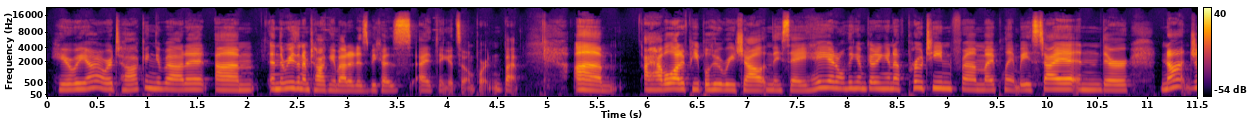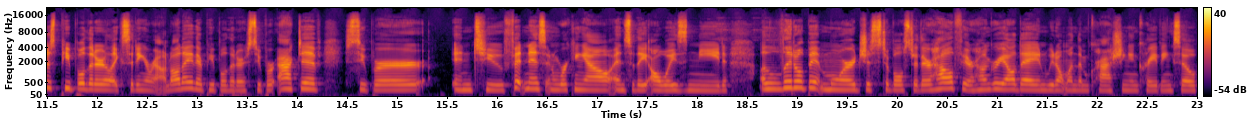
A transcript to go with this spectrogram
here we are. We're talking about it. Um, and the reason I'm talking about it is because I think it's so important. But um, I have a lot of people who reach out and they say, Hey, I don't think I'm getting enough protein from my plant based diet. And they're not just people that are like sitting around all day, they're people that are super active, super into fitness and working out and so they always need a little bit more just to bolster their health. They're hungry all day and we don't want them crashing and craving. So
